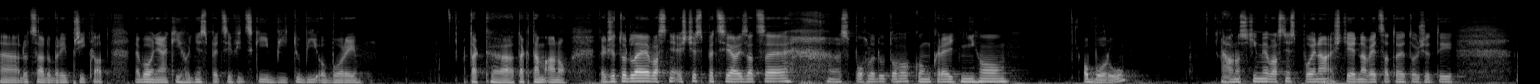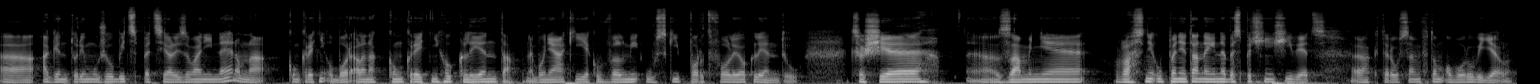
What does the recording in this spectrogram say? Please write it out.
eh, docela dobrý příklad. Nebo nějaký hodně specifický B2B obory, tak, eh, tak tam ano. Takže tohle je vlastně ještě specializace eh, z pohledu toho konkrétního oboru. A ono s tím je vlastně spojená ještě jedna věc a to je to, že ty eh, agentury můžou být specializovaní nejenom na konkrétní obor, ale na konkrétního klienta nebo nějaký jako velmi úzký portfolio klientů, což je za mě vlastně úplně ta nejnebezpečnější věc, kterou jsem v tom oboru viděl,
